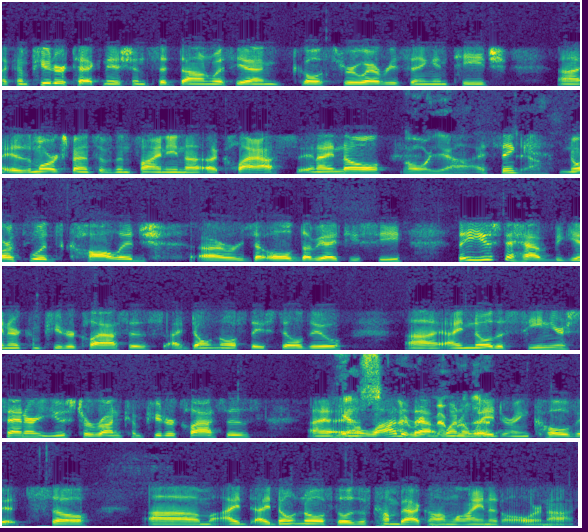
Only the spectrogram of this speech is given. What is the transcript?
a computer technician sit down with you and go through everything and teach uh, is more expensive than finding a, a class. And I know, oh yeah, uh, I think yeah. Northwoods College uh, or the old WITC, they used to have beginner computer classes. I don't know if they still do. Uh, I know the senior center used to run computer classes, uh, yes, and a lot of I that went away that. during COVID. So um, I, I don't know if those have come back online at all or not.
